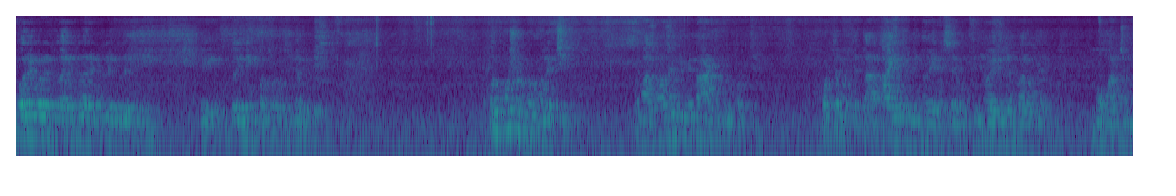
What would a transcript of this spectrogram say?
ঘরে ঘরে দুয়ারে দুয়ারে, ঘুরে ঘুরে তিনি এই দৈনিক পত্র পত্রিকা। অল্প স্বল্প নলেজ ছিল। মাঝে মাঝে বিভিন্ন আর্টিকেল পড়তে। পড়তে পড়তে তার আই ওপেনিং হয়ে গেছে এবং তিনি হয়ে গেলেন ভারতে বোমার জন্য।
